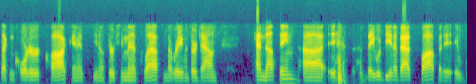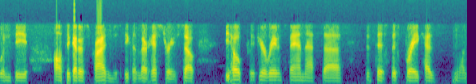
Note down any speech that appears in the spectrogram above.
second quarter clock and it's you know 13 minutes left and the Ravens are down 10 nothing, uh, they would be in a bad spot, but it, it wouldn't be altogether surprising just because of their history. So you hope if you're a Ravens fan that uh, that this this break has you know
